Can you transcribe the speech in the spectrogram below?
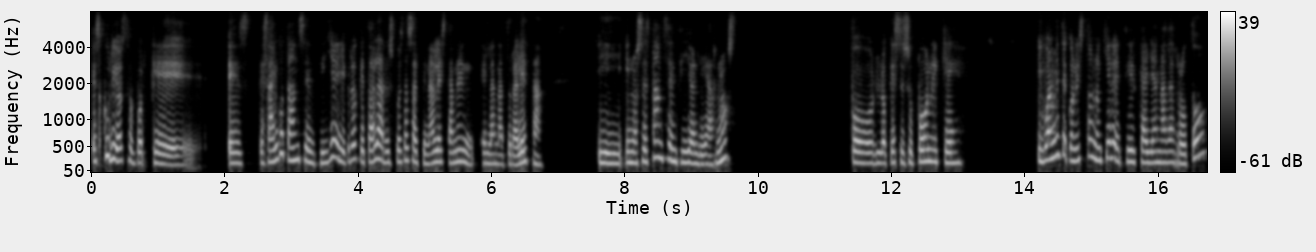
es curioso porque es, es, algo tan sencillo. Yo creo que todas las respuestas al final están en, en la naturaleza y, y, nos es tan sencillo liarnos por lo que se supone que... Igualmente con esto no quiere decir que haya nada roto,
